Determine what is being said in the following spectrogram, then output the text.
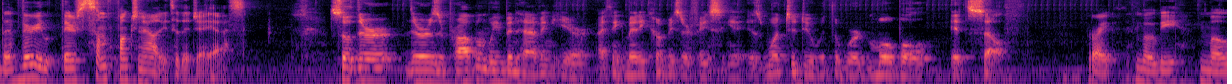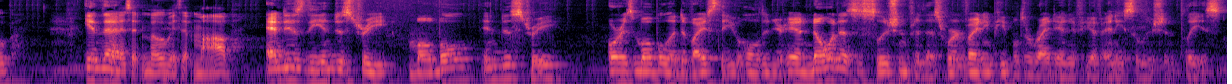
The very there's some functionality to the JS. So there there is a problem we've been having here. I think many companies are facing it. Is what to do with the word mobile itself. Right. Moby, Mob. In that, And is it Mob? Is it Mob? and is the industry mobile industry, or is mobile a device that you hold in your hand? No one has a solution for this. We're inviting people to write in if you have any solution, please.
